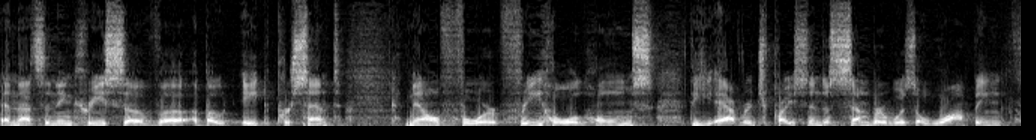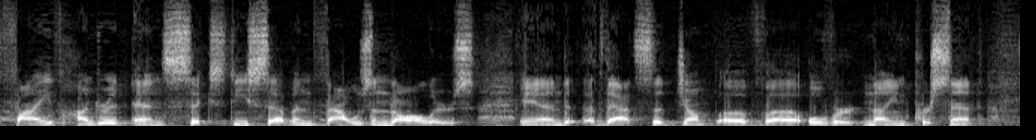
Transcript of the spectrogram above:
and that's an increase of uh, about 8%. Now, for freehold homes, the average price in December was a whopping $567,000, and that's a jump of uh, over 9%.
